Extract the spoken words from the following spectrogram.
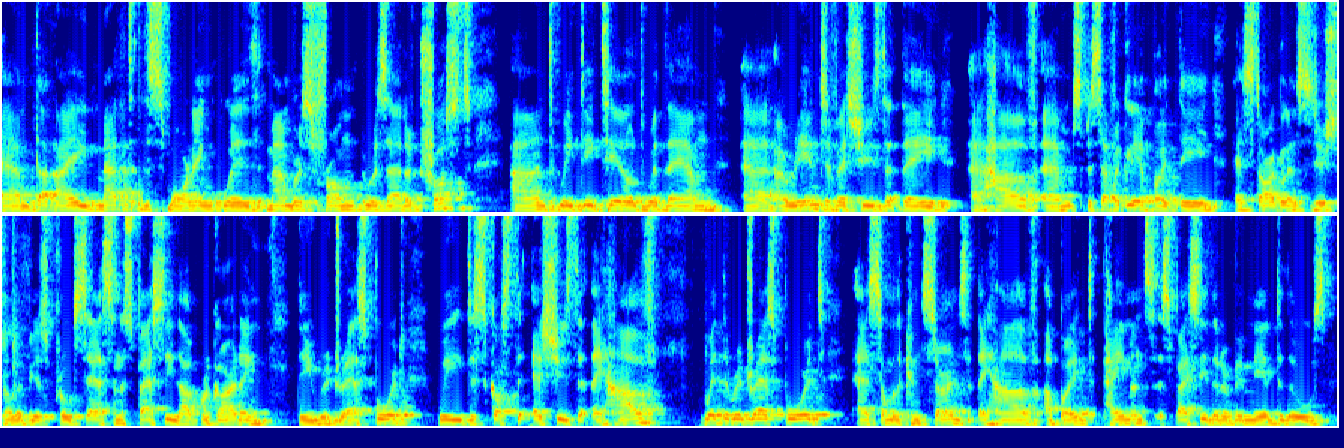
um, that I met this morning with members from Rosetta Trust and we detailed with them uh, a range of issues that they uh, have, um, specifically about the historical institutional abuse process, and especially that regarding the redress board. We discussed the issues that they have with the redress board, uh, some of the concerns that they have about payments, especially that are being made to those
